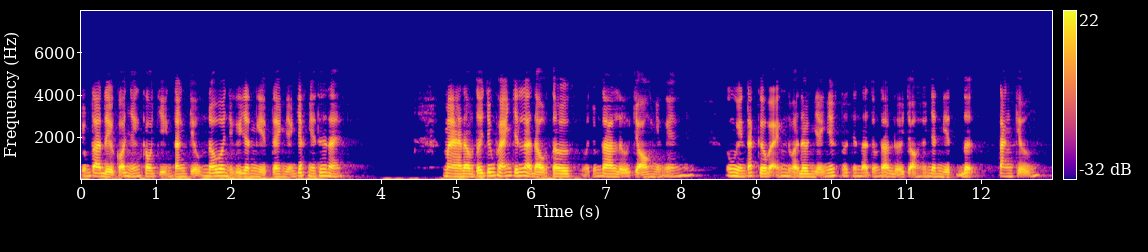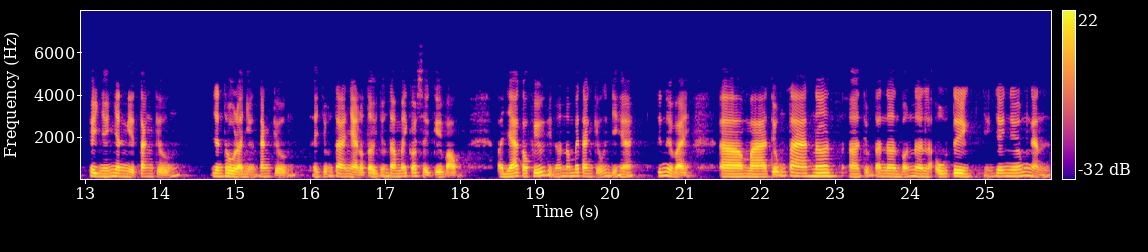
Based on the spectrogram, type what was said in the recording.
Chúng ta đều có những câu chuyện tăng trưởng đối với những cái doanh nghiệp đang dẫn dắt như thế này. Mà đầu tư chứng khoán chính là đầu tư và chúng ta lựa chọn những cái, cái nguyên tắc cơ bản và đơn giản nhất đó chính là chúng ta lựa chọn những doanh nghiệp tăng trưởng khi những doanh nghiệp tăng trưởng doanh thu lợi nhuận tăng trưởng thì chúng ta nhà đầu tư chúng ta mới có sự kỳ vọng và giá cổ phiếu thì nó nó mới tăng trưởng gì hết. Chính vì vậy à, mà chúng ta nên à, chúng ta nên vẫn nên là ưu tiên những cái nhóm ngành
